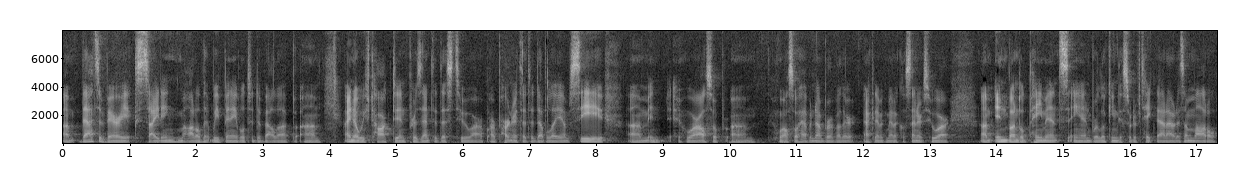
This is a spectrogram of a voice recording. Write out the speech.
um, that's a very exciting model that we've been able to develop. Um, I know we've talked and presented this to our, our partners at the AAMC, um, in, who are also um, who also have a number of other academic medical centers who are um, in bundled payments, and we're looking to sort of take that out as a model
